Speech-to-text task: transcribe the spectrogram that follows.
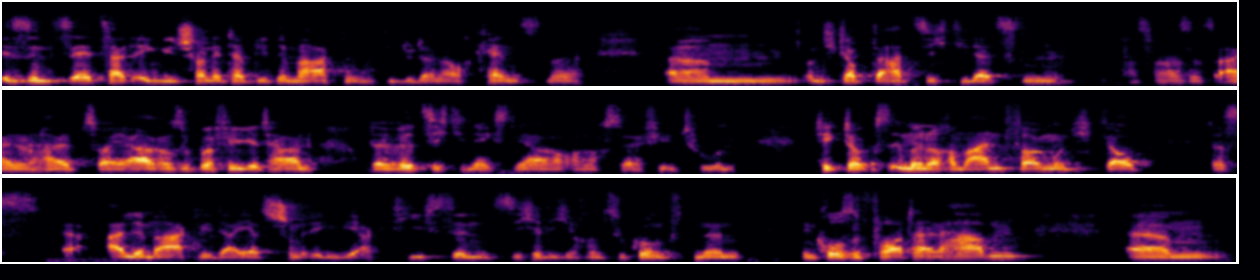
sind Sets halt irgendwie schon etablierte Marken, die du dann auch kennst. Ne? Ähm, und ich glaube, da hat sich die letzten, was war es jetzt, eineinhalb, zwei Jahre super viel getan und da wird sich die nächsten Jahre auch noch sehr viel tun. TikTok ist immer noch am Anfang und ich glaube, dass alle Marken, die da jetzt schon irgendwie aktiv sind, sicherlich auch in Zukunft einen, einen großen Vorteil haben. Ähm,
